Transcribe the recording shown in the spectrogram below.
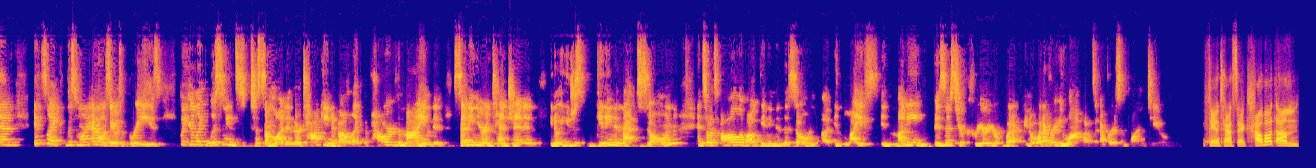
And it's like this morning, I don't want to say it was a breeze, but you're like listening to someone and they're talking about like the power of the mind and setting your intention and you know you just getting in that zone. And so it's all about getting in the zone uh, in life in money in business your career your whatever you know whatever you want whatever is important to you. Fantastic. How about um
